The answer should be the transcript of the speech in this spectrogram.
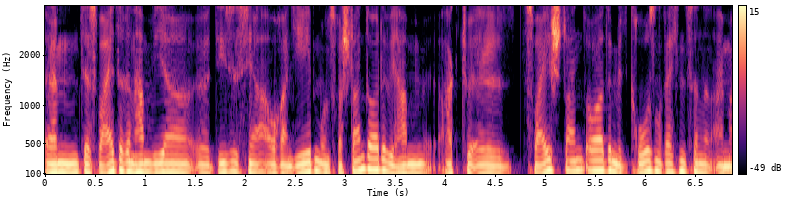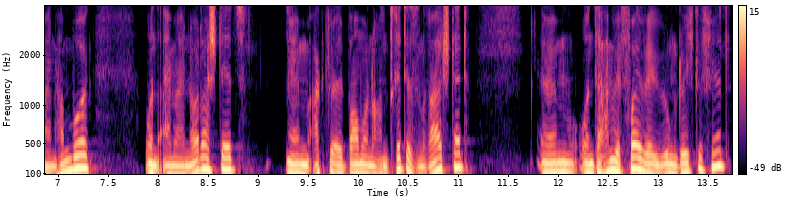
Ähm, des Weiteren haben wir äh, dieses Jahr auch an jedem unserer Standorte, wir haben aktuell zwei Standorte mit großen Rechenzentren, einmal in Hamburg und einmal in Norderstedt. Ähm, aktuell bauen wir noch ein drittes in Rahlstedt. Ähm, und da haben wir Feuerwehrübungen durchgeführt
